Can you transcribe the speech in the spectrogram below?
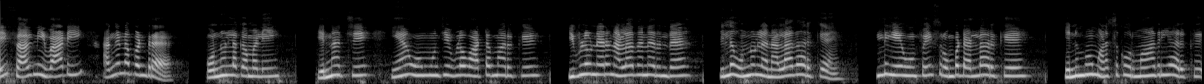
ஏய் சாலினி வாடி. அங்க என்ன பண்ற? ஒன்றும் இல்லை கமலி. என்னாச்சு? ஏன் உன் மூஞ்சி இவ்வளோ வாட்டமா இருக்கு? இவ்வளோ நேரம் நல்லா தானே இருந்த? இல்லை ஒன்றும் இல்லை நல்லா தான் இருக்கேன். இல்லையே உன் ஃபேஸ் ரொம்ப டல்லா இருக்கு. என்னமோ மனசுக்கு ஒரு மாதிரியா இருக்கு.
